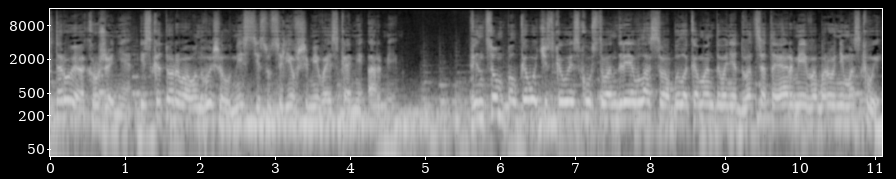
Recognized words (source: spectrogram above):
второе окружение, из которого он вышел вместе с уцелевшими войсками армии. Венцом полководческого искусства Андрея Власова было командование 20-й армией в обороне Москвы.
